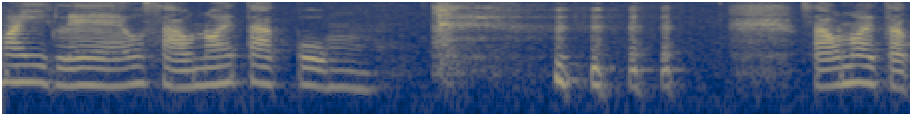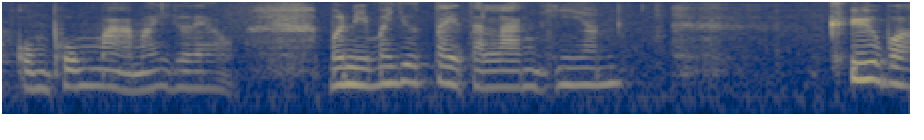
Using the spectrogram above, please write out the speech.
มาอีกแล้วสาวน้อยตากลม สาวน้อยตากลมผมมามาอีกแล้ววันนี้มาอยู่ใต้ตารางเฮียน คือว่า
